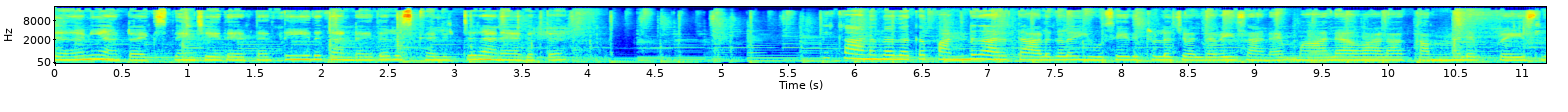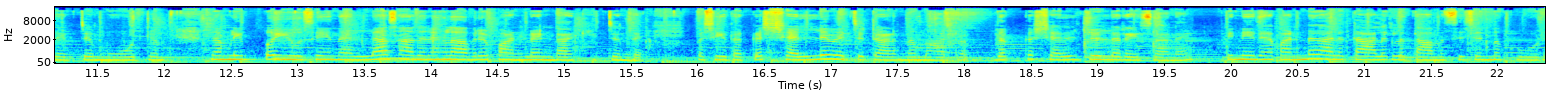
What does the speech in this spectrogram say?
ജേണി ആട്ടോ എക്സ്പ്ലെയിൻ ചെയ്ത് തരുന്നത്. ഇത് കണ്ടോ? ഇതൊരു സ്കെലിറ്റനാണ് അകത്ത്. കാണുന്നതൊക്കെ പണ്ട് കാലത്തെ ആളുകൾ യൂസ് ചെയ്തിട്ടുള്ള ജ്വല്ലറീസ് ആണ്. മാല കമ്മൽ ബ്രേസ്ലെറ്റ് മൂറ്റം നമ്മളിപ്പോൾ യൂസ് ചെയ്യുന്ന എല്ലാ സാധനങ്ങളും അവർ പണ്ട് ഉണ്ടാക്കിയിട്ടുണ്ട്. പക്ഷേ ഇതൊക്കെ ഷെല്ല് വെച്ചിട്ടാണെന്ന് മാത്രം. ഇതൊക്കെ ഷെൽ ജ്വല്ലറീസ് ആണ്. പിന്നെ ഇത് പണ്ട് കാലത്തെ ആളുകൾ താമസിച്ചിരുന്ന കൂട്.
